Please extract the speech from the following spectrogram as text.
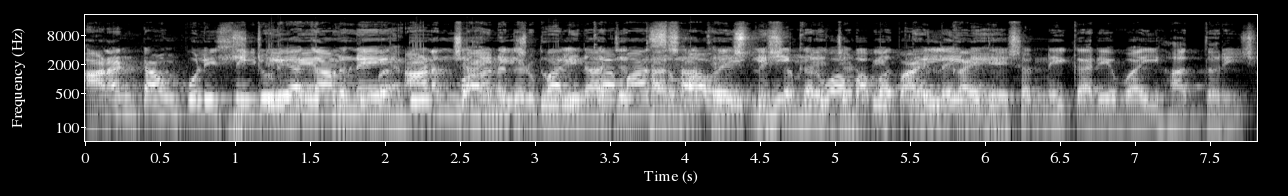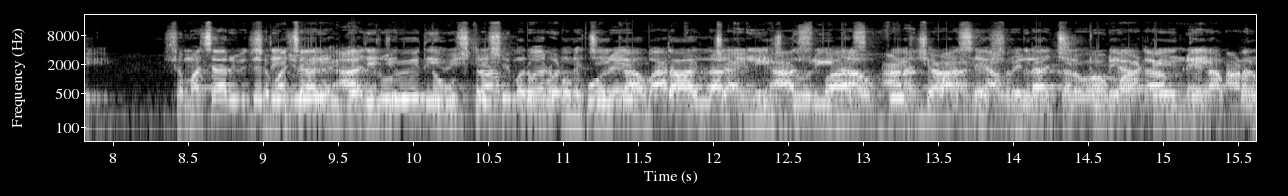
આણંદ ટાઉન પોલીસની ટીમે ગામને પ્રતિબંધિત આણંદ ચાઇનીઝ દોરીના જથ્થા સાથે સમાવેશ નહીં કિશનને કરવા ઝડપી પાડી કાયદેસરની કાર્યવાહી હાથ ધરી છે. સમાચાર વિગતે સમાચાર જોઈએ જોઈએ તો ઉત્તરાયણ પર્વ નજીક આવતા ચાઇનીઝ દોરીના વેચાણ આવેલા કરવા માટે તેના પર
